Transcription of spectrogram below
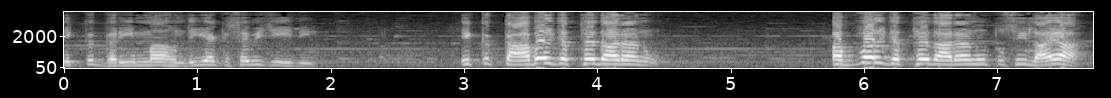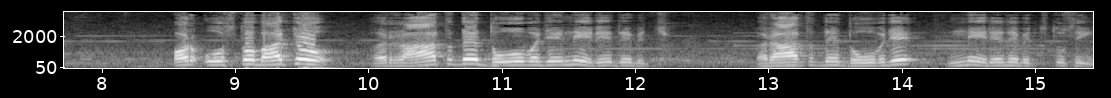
ਇੱਕ ਗਰੀਮਾ ਹੁੰਦੀ ਹੈ ਕਿਸੇ ਵੀ ਚੀਜ਼ ਦੀ। ਇੱਕ ਕਾਬਲ ਜਥੇਦਾਰਾਂ ਨੂੰ, ਅਵਲ ਜਥੇਦਾਰਾਂ ਨੂੰ ਤੁਸੀਂ ਲਾਇਆ। ਔਰ ਉਸ ਤੋਂ ਬਾਅਦ ਚੋਂ ਰਾਤ ਦੇ 2 ਵਜੇ ਹਨੇਰੇ ਦੇ ਵਿੱਚ ਰਾਤ ਦੇ 2 ਵਜੇ ਹਨੇਰੇ ਦੇ ਵਿੱਚ ਤੁਸੀਂ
